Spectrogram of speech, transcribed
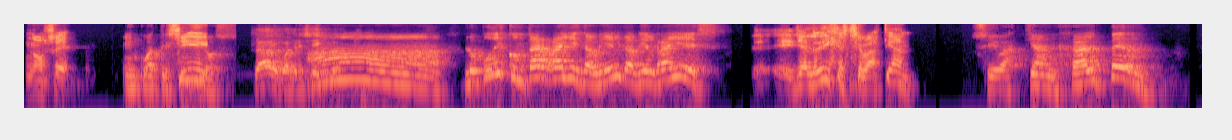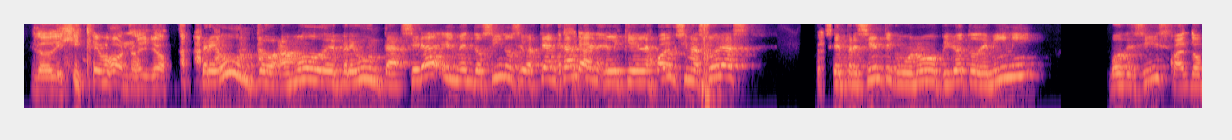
No sé. En cuatriciclos. Sí, claro, cuatriciclos. Ah, ¿lo podés contar, Reyes, Gabriel? Gabriel Reyes. Eh, ya lo dije, Sebastián. Sebastián Halpern. Lo dijiste vos, no yo. Pregunto, a modo de pregunta, ¿será el mendocino Sebastián Halpern el que en las próximas horas se presente como nuevo piloto de Mini? ¿Vos decís? Cuando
